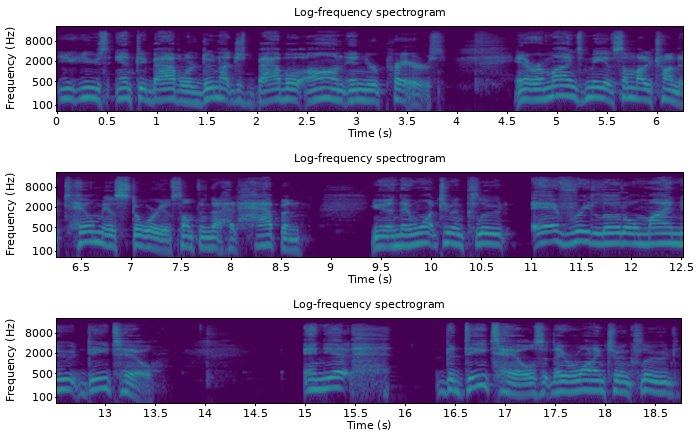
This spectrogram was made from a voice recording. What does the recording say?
use empty babble or do not just babble on in your prayers. And it reminds me of somebody trying to tell me a story of something that had happened, you know, and they want to include every little minute detail. And yet, the details that they were wanting to include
